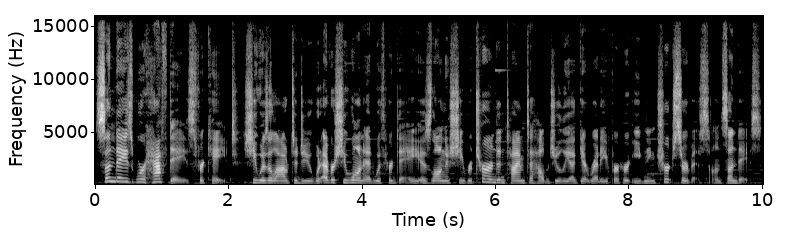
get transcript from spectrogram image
Sundays were half days for Kate. She was allowed to do whatever she wanted with her day as long as she returned in time to help Julia get ready for her evening church service on Sundays.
